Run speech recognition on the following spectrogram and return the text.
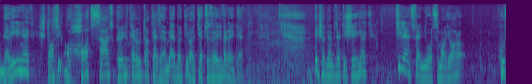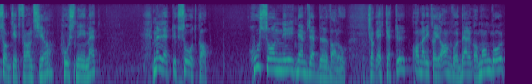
De lényeg, Stasi, a 600 könyv került a kezembe, ebből kivált 2041-et és a nemzetiségek, 98 magyar, 22 francia, 20 német, mellettük szót kap. 24 nemzetből való. Csak egy-kettő, amerikai, angol, belga, mongol,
